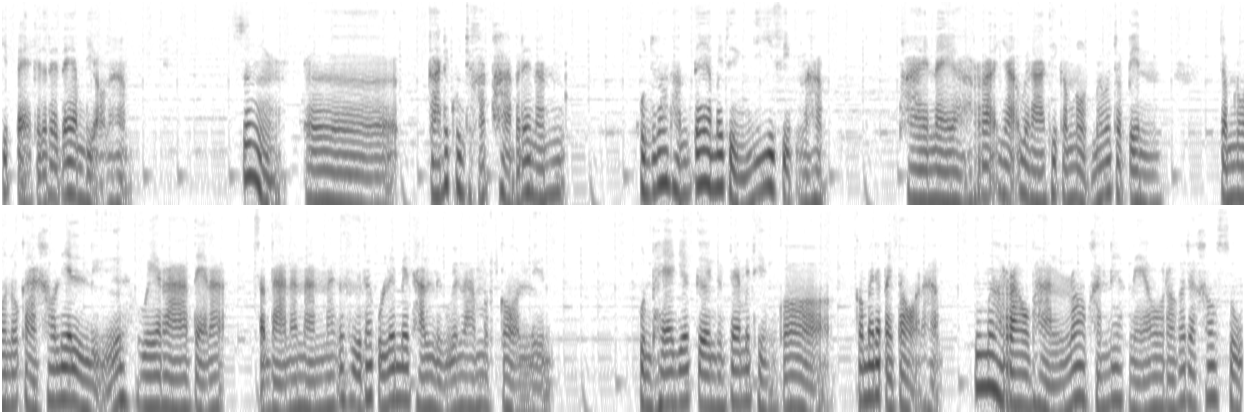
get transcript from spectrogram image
ที่ 8 ก็จะได้แต้มเดียวนะครับ ซึ่งการที่คุณจะคัดผ่านไปได้นั้น คุณจะต้องทำแต้มไม่ถึง 20 นะครับ ภายในระยะเวลาที่กำหนดไม่ว่าจะเป็นจำนวนโอกาสเข้าเล่นหรือเวลาแต่ละสัปดาห์นั้นๆนะก็คือถ้าคุณเล่นไม่ทันหรือเวลาหมดก่อนหรือคุณแพ้เยอะเกินจนแต้มไม่ถึงก็ก็ไม่ได้ไปต่อนะครับ ซึ่งเมื่อเราผ่านรอบคัดเลือกแล้ว เราก็จะเข้าสู่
